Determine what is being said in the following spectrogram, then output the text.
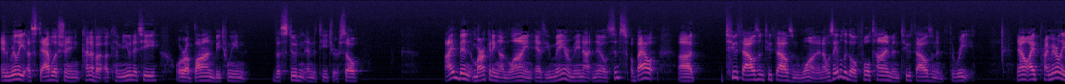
and really establishing kind of a, a community or a bond between the student and the teacher. So I've been marketing online, as you may or may not know, since about uh, 2000, 2001, and I was able to go full time in 2003. Now, I primarily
